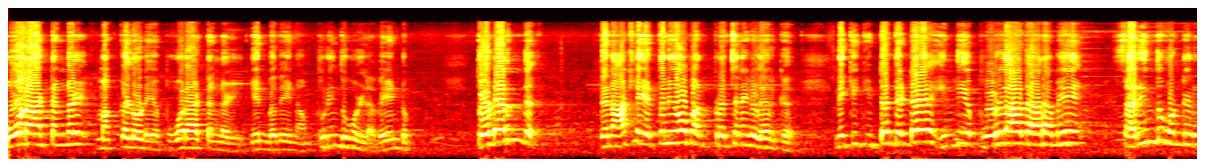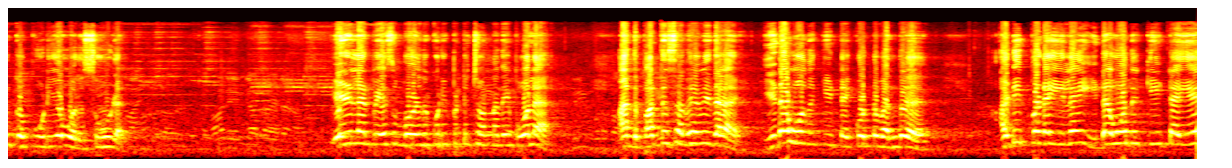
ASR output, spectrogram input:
போராட்டங்கள் மக்களுடைய போராட்டங்கள் என்பதை நாம் புரிந்து கொள்ள வேண்டும். தொடர்ந்து இந்த நாட்டில் எத்தனையோ பிரச்சனைகள் இருக்கு. இன்னைக்கு கிட்டத்தட்ட இந்திய பொருளாதாரமே சரிந்து கொண்டிருக்கக்கூடிய ஒரு சூழல். எழிலன் பேசும்பொழுது குறிப்பிட்டு சொன்னதை போல அந்த பத்து சதவீத இடஒதுக்கீட்டை கொண்டு வந்து அடிப்படையிலே இடஒதுக்கீட்டையே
